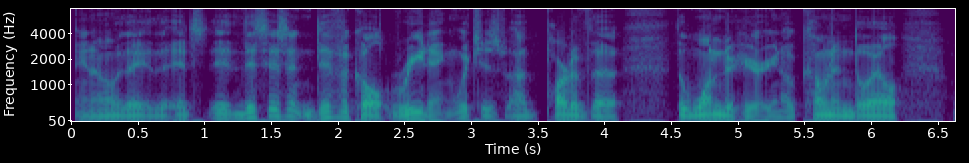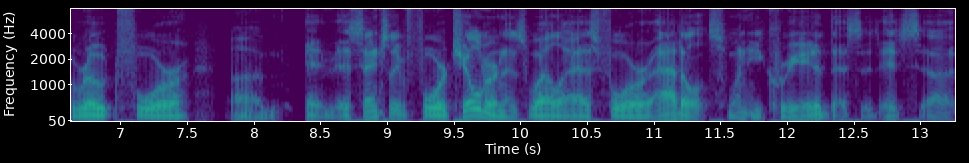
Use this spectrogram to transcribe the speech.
You know, they, it's it, this isn't difficult reading, which is part of the the wonder here. You know, Conan Doyle wrote for uh, essentially for children as well as for adults when he created this. It, it's uh,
